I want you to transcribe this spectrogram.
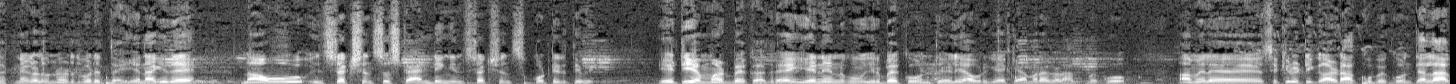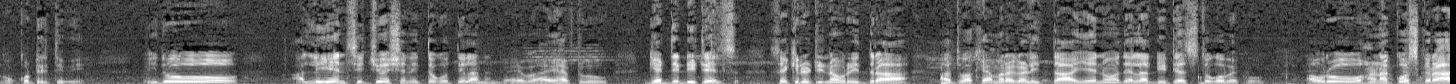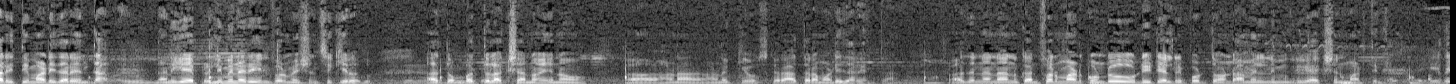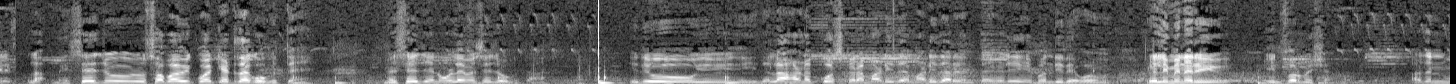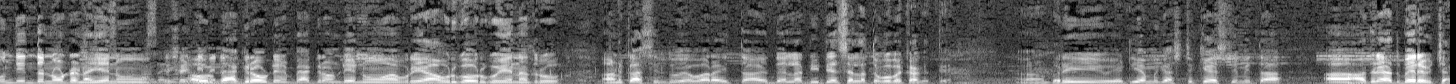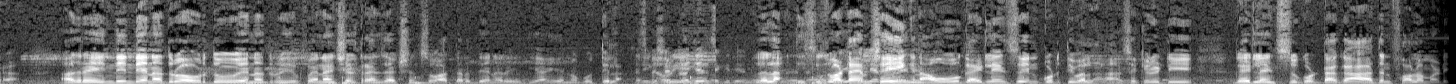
ಘಟನೆಗಳು ನಡೆದ್ಬಿಡುತ್ತೆ. ಏನಾಗಿದೆ? ನಾವು ಇನ್ಸ್ಟ್ರಕ್ಷನ್ಸು ಸ್ಟ್ಯಾಂಡಿಂಗ್ ಇನ್ಸ್ಟ್ರಕ್ಷನ್ಸ್ ಕೊಟ್ಟಿರ್ತೀವಿ. ಎ ಟಿ ಎಂ ಮಾಡಬೇಕಾದ್ರೆ ಏನೇನು ಇರಬೇಕು ಅಂತೇಳಿ ಅವರಿಗೆ ಕ್ಯಾಮರಾಗಳು ಹಾಕಬೇಕು, ಆಮೇಲೆ ಸೆಕ್ಯೂರಿಟಿ ಗಾರ್ಡ್ ಹಾಕ್ಕೋಬೇಕು ಅಂತೆಲ್ಲ ಕೊಟ್ಟಿರ್ತೀವಿ. ಇದು ಅಲ್ಲಿ ಏನು ಸಿಚುವೇಶನ್ ಇತ್ತೋ ಗೊತ್ತಿಲ್ಲ ನನಗೆ. I have to get the details ಸೆಕ್ಯೂರಿಟಿನವ್ರು ಇದ್ರಾ, ಅಥವಾ ಕ್ಯಾಮರಾಗಳಿತ್ತ, ಏನು ಅದೆಲ್ಲ ಡೀಟೇಲ್ಸ್ ತಗೋಬೇಕು. ಅವರು ಹಣಕ್ಕೋಸ್ಕರ ಆ ರೀತಿ ಮಾಡಿದ್ದಾರೆ ಅಂತ ನನಗೆ ಪ್ರಿಲಿಮಿನರಿ ಇನ್ಫಾರ್ಮೇಷನ್ ಸಿಕ್ಕಿರೋದು. ಆ ತೊಂಬತ್ತು ಲಕ್ಷನೋ ಏನೋ ಹಣ, ಹಣಕ್ಕೋಸ್ಕರ ಆ ಥರ ಮಾಡಿದ್ದಾರೆ ಅಂತ. ಅದನ್ನು ನಾನು ಕನ್ಫರ್ಮ್ ಮಾಡಿಕೊಂಡು ಡೀಟೇಲ್ ರಿಪೋರ್ಟ್ ತೊಗೊಂಡು ಆಮೇಲೆ ನಿಮಗೆ ರಿಯಾಕ್ಷನ್ ಮಾಡ್ತೀನಿ. ಅಲ್ಲ ಮೆಸೇಜು ಸ್ವಾಭಾವಿಕವಾಗಿ ಕೆಟ್ಟದಾಗ ಹೋಗುತ್ತೆ. ಮೆಸೇಜ್ ಏನು ಒಳ್ಳೆ ಮೆಸೇಜ್ ಹೋಗುತ್ತಾ? ಇದು ಇದೆಲ್ಲ ಹಣಕ್ಕೋಸ್ಕರ ಮಾಡಿದೆ, ಮಾಡಿದ್ದಾರೆ ಅಂತ ಹೇಳಿ ಬಂದಿದೆ ಪ್ರಿಲಿಮಿನರಿ ಇನ್ಫಾರ್ಮೇಷನ್ ಅದನ್ನು ಮುಂದಿಂದ ನೋಡೋಣ ಏನು ಅವ್ರ ಬ್ಯಾಕ್ಗ್ರೌಂಡ್ ಬ್ಯಾಕ್ಗ್ರೌಂಡ್ ಏನು ಅವ್ರ ಅವ್ರಿಗೂ ಅವ್ರಿಗೂ ಏನಾದರೂ ಹಣಕಾಸಿಂದು ವ್ಯವಹಾರ ಇತ್ತಾ ಇದೆಲ್ಲ ಡೀಟೇಲ್ಸ್ ಎಲ್ಲ ತಗೋಬೇಕಾಗತ್ತೆ. ಬರೀ ಎ ಟಿ ಎಮ್ಗೆ ಅಷ್ಟಕ್ಕೆ ಸೀಮಿತ ಆದರೆ ಅದು ಬೇರೆ ವಿಚಾರ. ಆದರೆ ಹಿಂದಿಂದ ಏನಾದರೂ ಅವ್ರದ್ದು ಏನಾದರೂ ಈ ಫೈನಾನ್ಷಿಯಲ್ ಟ್ರಾನ್ಸಾಕ್ಷನ್ಸು ಆ ಥರದ್ದು ಏನಾದ್ರು ಇದೆಯಾ ಏನೋ ಗೊತ್ತಿಲ್ಲ. ಇಲ್ಲ this is what I am saying ನಾವು ಗೈಡ್ಲೈನ್ಸ್ ಏನು ಕೊಡ್ತೀವಲ್ಲ ಸೆಕ್ಯೂರಿಟಿ ಗೈಡ್ಲೈನ್ಸ್ ಕೊಟ್ಟಾಗ ಅದನ್ನು ಫಾಲೋ ಮಾಡಿ.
